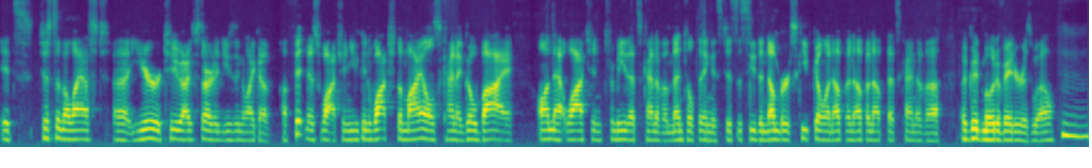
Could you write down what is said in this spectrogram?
it's just in the last uh, year or two, I've started using like a, a fitness watch, and you can watch the miles kind of go by on that watch. And to me, that's kind of a mental thing. It's just to see the numbers keep going up and up and up. That's kind of a, a good motivator as well. Hmm.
